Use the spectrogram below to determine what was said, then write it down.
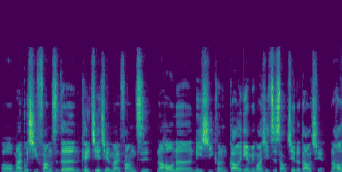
哦，买不起房子的人可以借钱买房子，然后呢利息可能高一点没关系，至少借得到钱，然后。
